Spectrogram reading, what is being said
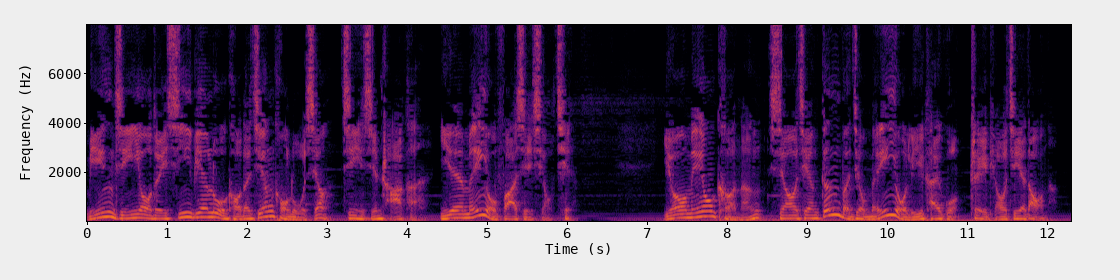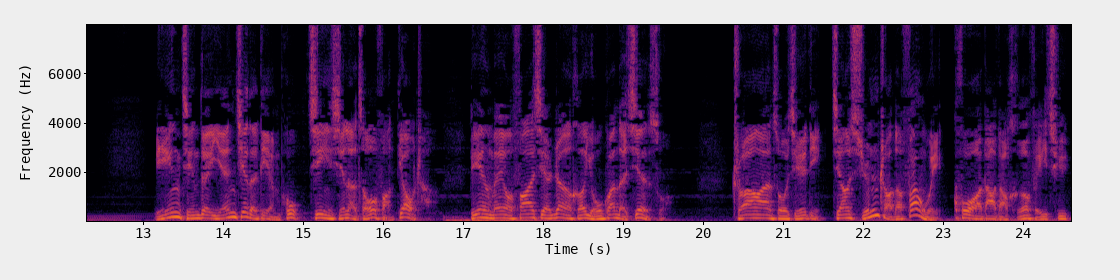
民警又对西边路口的监控录像进行查看，也没有发现小倩。有没有可能小倩根本就没有离开过这条街道呢？民警对沿街的店铺进行了走访调查，并没有发现任何有关的线索。专案组决定将寻找的范围扩大到合肥区。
